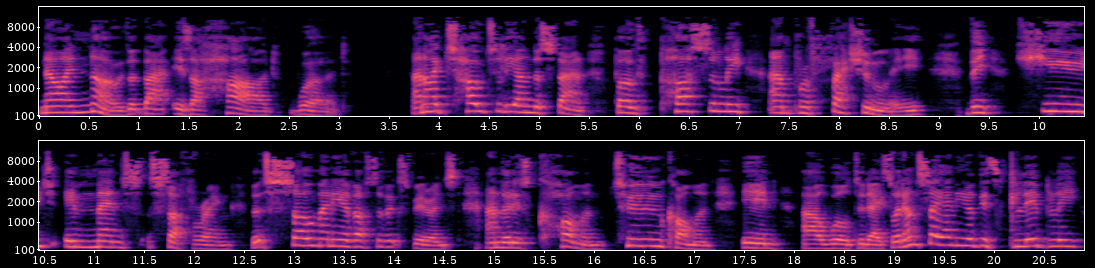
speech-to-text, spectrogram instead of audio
Now I know that that is a hard word. And I totally understand, both personally and professionally, the huge, immense suffering that so many of us have experienced and that is common, too common in our world today. So I don't say any of this glibly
